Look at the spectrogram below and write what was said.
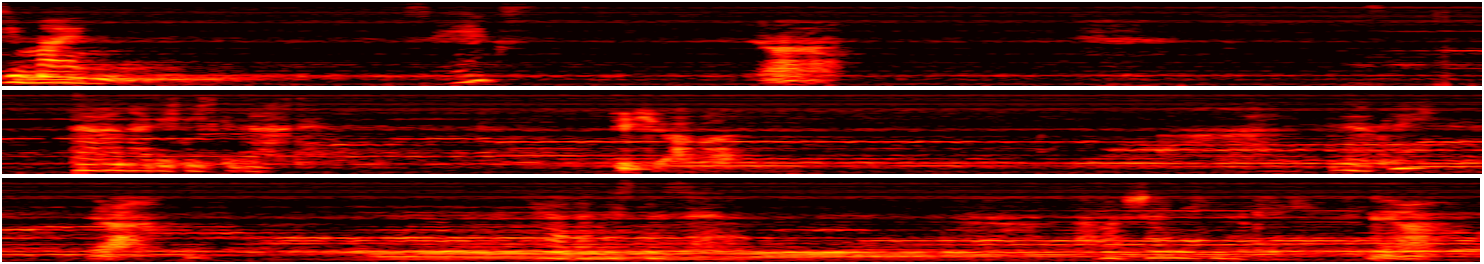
Sie meinen Sex? Ja. Daran hatte ich nicht gedacht. Ich aber. Wirklich? Ja. Ja, dann ist es wahrscheinlich möglich. Ja.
